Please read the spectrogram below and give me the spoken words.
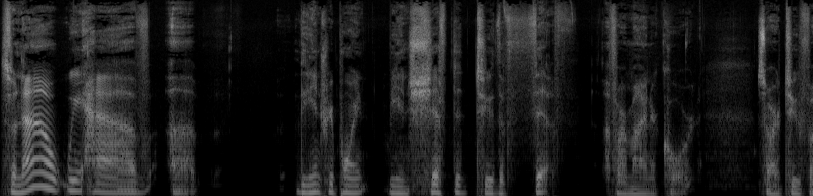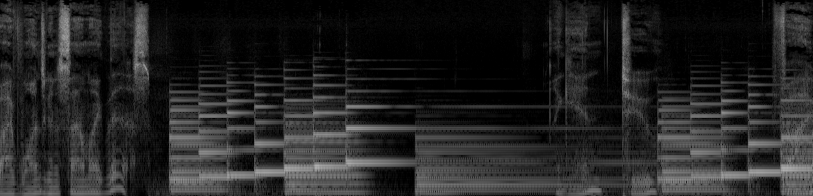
So now we have uh, the entry point being shifted to the fifth of our minor chord. So our 251 is going to sound like this. Again, two, five,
